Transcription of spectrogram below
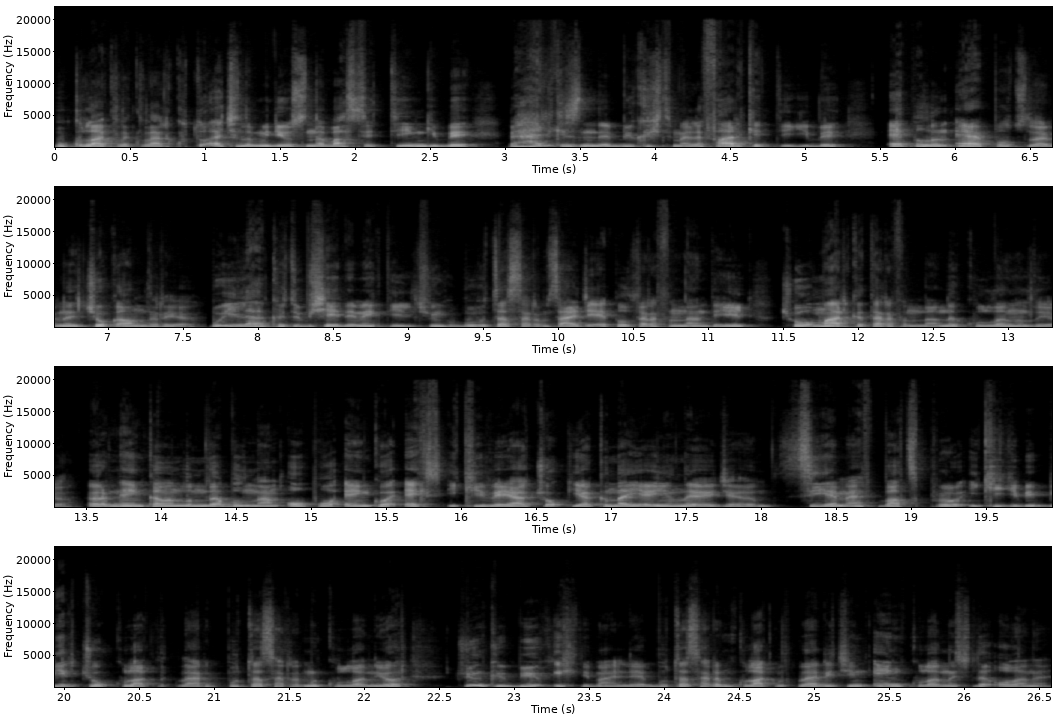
Bu kulaklıklar kutu açılım videosunda bahsettiğim gibi ve herkesin de büyük ihtimalle fark ettiği gibi Apple'ın AirPods'larını çok andırıyor. Bu illa kötü bir şey demek değil çünkü bu tasarım sadece Apple tarafından değil çoğu marka tarafından da kullanılıyor. Örneğin kanalımda bulunan Oppo Enco X2 veya çok yakında yayınlayacağım CMF Buds Pro 2 gibi birçok kulaklıklar bu tasarımı kullanıyor çünkü büyük ihtimalle bu tasarım kulaklıklar için en kullanışlı olanı.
